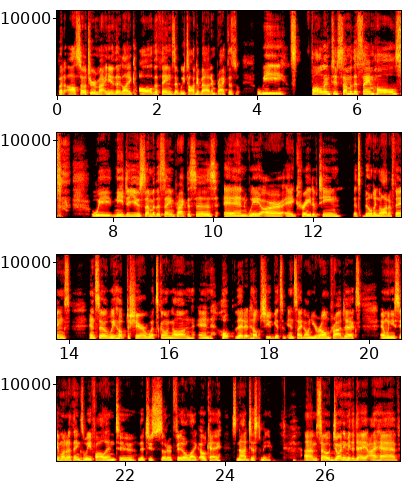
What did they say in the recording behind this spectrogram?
but also to remind you that like all the things that we talk about in practice, we fall into some of the same holes. we need to use some of the same practices and we are a creative team that's building a lot of things. And so we hope to share what's going on and hope that it helps you get some insight on your own projects. And when you see one of the things we fall into, that you sort of feel like, okay, it's not just me. Um, so joining me today, I have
